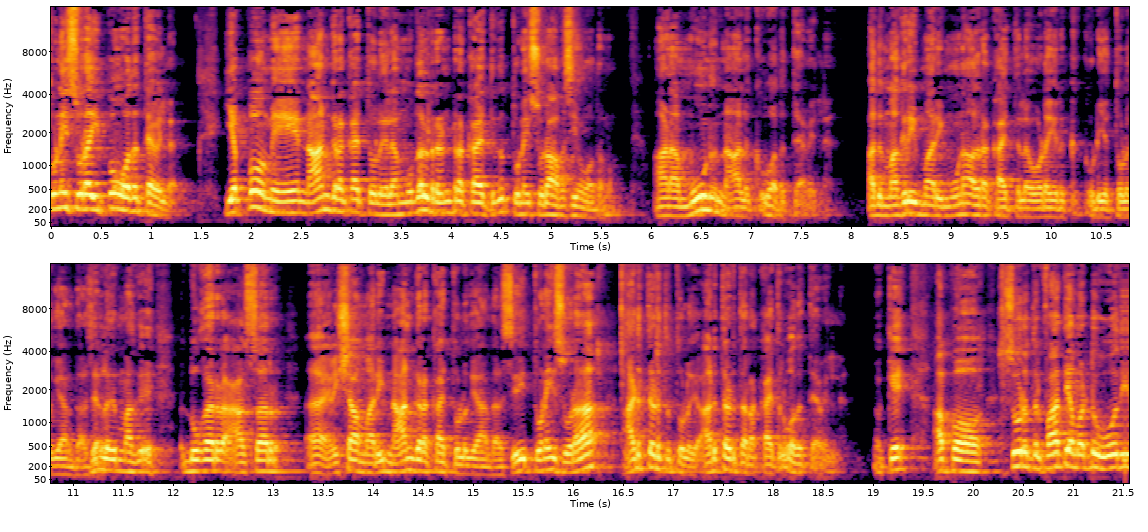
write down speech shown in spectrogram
துணை சுறா இப்போ ஓத தேவையில்லை. எப்போவுமே நான்கு ரக்காய் தொழுகையில முதல் ரெண்டு ரக்காயத்துக்கு துணை சுறா அவசியம் ஓதணும். ஆனால் மூணு நாளுக்கு ஓத தேவையில்லை. அது மகரிப் மாதிரி மூணாவது ரக்காயத்தில் ஓட இருக்கக்கூடிய தொழுகையாக இருந்தாலும் சரி அல்லது மக துகர் அசர் இஷா மாதிரி நான்கு ரக்காய் தொழுகையாக இருந்தாலும் சரி துணை சூறா அடுத்தடுத்த தொழுகை அடுத்தடுத்த ரக்காயத்தில் ஓத தேவையில்லை. ஓகே? அப்போ சூரத்தில் ஃபாத்தியா மட்டும் ஓதி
